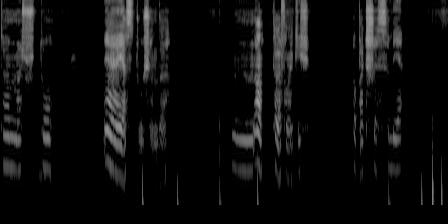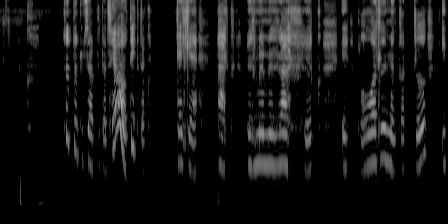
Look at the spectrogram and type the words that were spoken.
to, masz tu. Nie, ja tu usiądę. Mm, O, telefon jakiś. Popatrzę sobie. Co to tu za aplikacja? O, TikTok. Takie, tak, weźmiemy lasik i położymy go tu i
